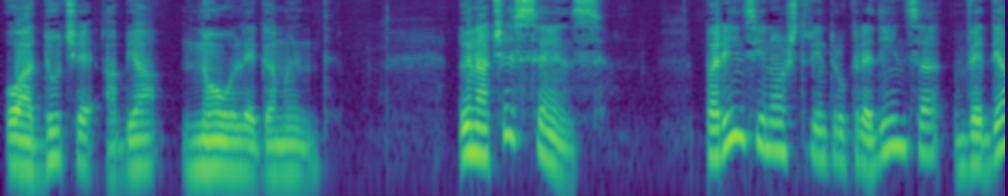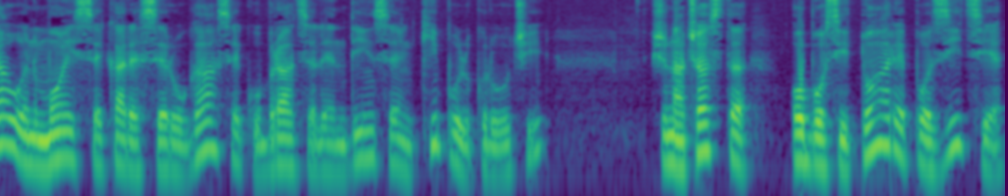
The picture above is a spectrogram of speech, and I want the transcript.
o aduce abia nou legământ. În acest sens, părinții noștri într-o credință vedeau în Moise care se rugase cu brațele întinse în chipul crucii și în această obositoare poziție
